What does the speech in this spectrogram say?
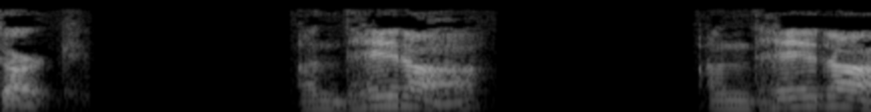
dark, अंधेरा अंधेरा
